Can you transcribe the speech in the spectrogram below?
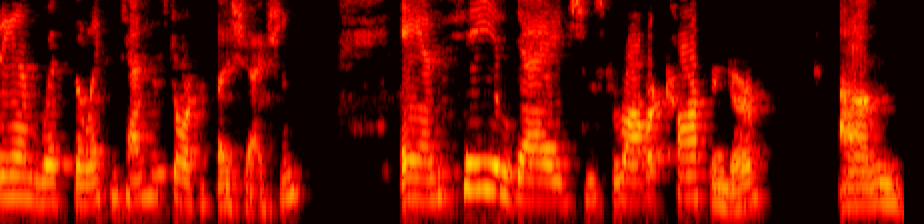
then with the Lincoln County Historic Association, and he engaged Mr. Robert Carpenter um,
